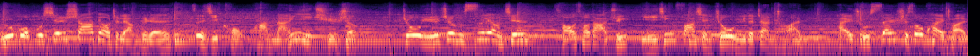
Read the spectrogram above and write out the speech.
如果不先杀掉这两个人，自己恐怕难以取胜。周瑜正思量间，曹操大军已经发现周瑜的战船，派出三十艘快船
